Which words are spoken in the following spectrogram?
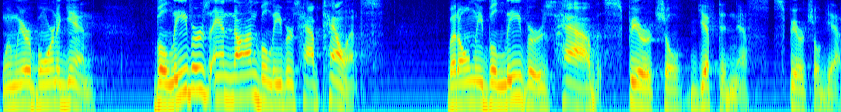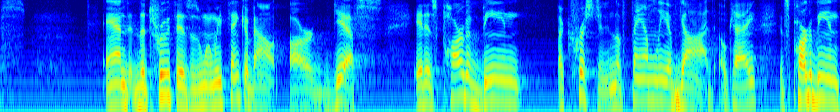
when we are born again. Believers and non believers have talents, but only believers have spiritual giftedness, spiritual gifts. And the truth is, is when we think about our gifts, it is part of being a Christian in the family of God, okay? It's part of being,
